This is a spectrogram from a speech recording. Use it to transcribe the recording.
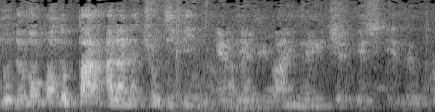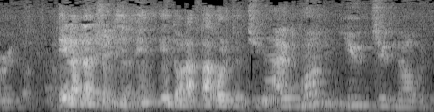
Nous devons prendre part à la nature divine. Et la nature divine est dans la parole de Dieu. I want you to know this.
